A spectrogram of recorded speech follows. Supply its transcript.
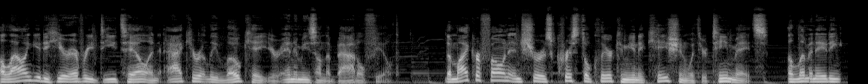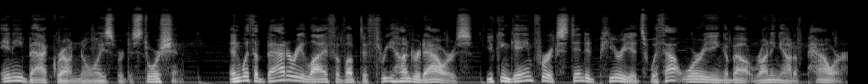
allowing you to hear every detail and accurately locate your enemies on the battlefield. The microphone ensures crystal clear communication with your teammates, eliminating any background noise or distortion. And with a battery life of up to 300 hours, you can game for extended periods without worrying about running out of power.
